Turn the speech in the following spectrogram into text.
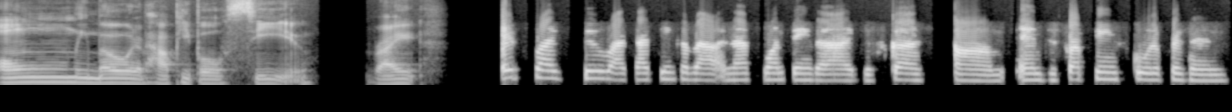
only mode of how people see you, right? It's like too, like I think about, and that's one thing that I discussed um, in disrupting school to prison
